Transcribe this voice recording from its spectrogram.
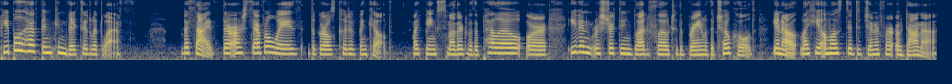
People have been convicted with less. Besides, there are several ways the girls could have been killed, like being smothered with a pillow or even restricting blood flow to the brain with a chokehold, you know, like he almost did to Jennifer O'Donnell.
